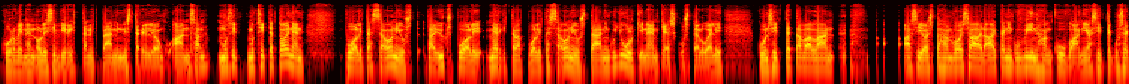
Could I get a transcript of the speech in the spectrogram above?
Kurvinen olisi virittänyt pääministerille jonkun ansan. Mutta mut sitten toinen puoli tässä on just, tai yksi puoli, merkittävä puoli tässä on just tämä niin julkinen keskustelu. Eli kun sitten tavallaan asioistahan voi saada aika niin kuin vinhan kuvan. Ja sitten kun se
